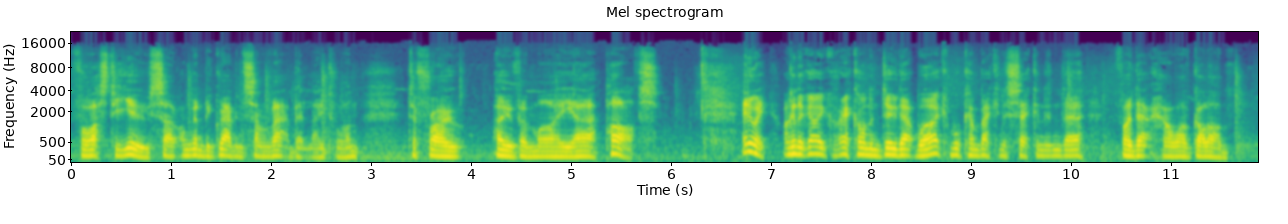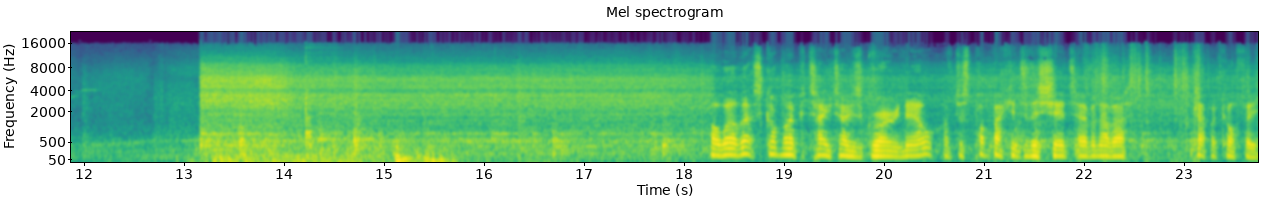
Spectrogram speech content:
for us to use. So, I'm going to be grabbing some of that a bit later on to throw over my uh, paths. Anyway, I'm going to go crack on and do that work, and we'll come back in a second and uh, find out how I've got on. Oh well, that's got my potatoes growing now. I've just popped back into the shed to have another cup of coffee.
